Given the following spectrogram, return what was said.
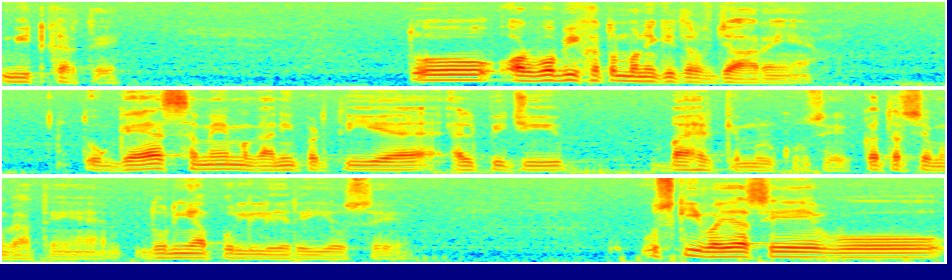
मीट करते। तो और वो भी ख़त्म होने की तरफ़ जा रहे हैं। तो गैस हमें मंगानी पड़ती है एलपीजी बाहर के मुल्कों से, कतर से मंगाते हैं। दुनिया पूरी ले रही है उससे। उसकी वजह से वो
